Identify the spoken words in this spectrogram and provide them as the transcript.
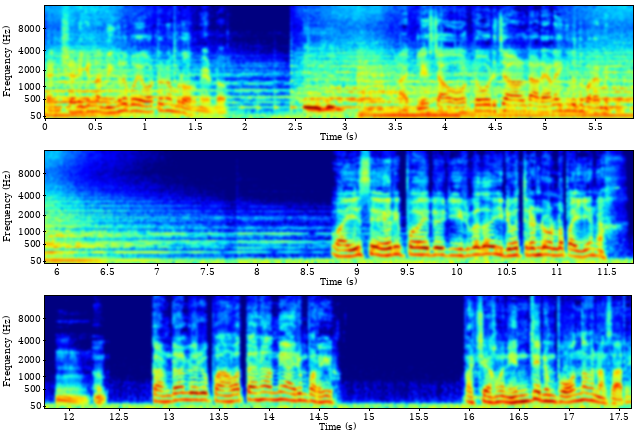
ടെൻഷൻ അടിക്കണ്ട. നിങ്ങൾ പോയ ഓട്ടോ നമ്പർ ഓർമ്മയുണ്ടോ? അറ്റ്ലീസ്റ്റ് ആ ഓട്ടോ ഓടിച്ച ആളുടെ അടയാളെങ്കിലും ഒന്ന് പറയാൻ പറ്റും വയസ്സ് ഏറിപ്പോയാലും ഒരു ഇരുപതോ ഇരുപത്തിരണ്ടോ ഉള്ള പയ്യനാ. കണ്ടാൽ ഒരു പാവത്താനാന്നേ ആരും പറയൂ. പക്ഷെ അവൻ എന്തിനും പോന്നവനാ സാറേ.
